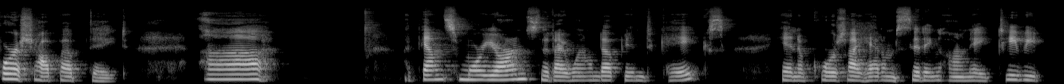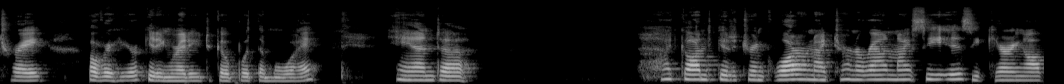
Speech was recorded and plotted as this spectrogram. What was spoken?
for a shop update. Uh, I found some more yarns that I wound up into cakes. And of course, I had them sitting on a TV tray over here, getting ready to go put them away. And uh, I'd gone to get a drink of water, and I turn around and I see Izzy carrying off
